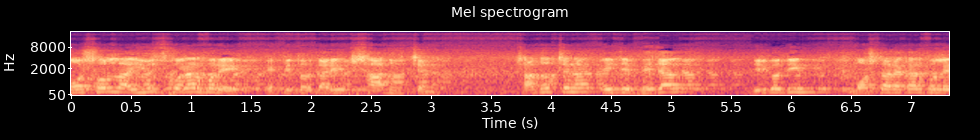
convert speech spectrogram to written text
মশলা ইউজ করার পরে একটি তরকারির স্বাদ হচ্ছে না। স্বাদ হচ্ছে না, এই যে ভেজাল দীর্ঘদিন মশলা রাখার ফলে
